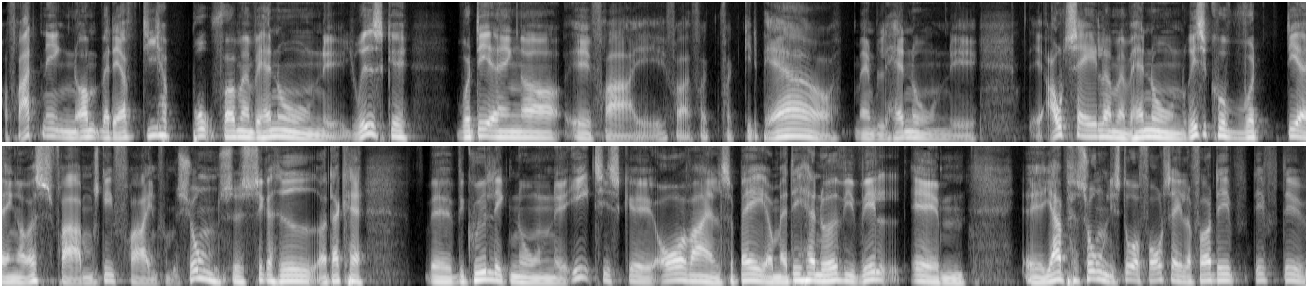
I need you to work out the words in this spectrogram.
fra forretningen om, hvad det er, de har brug for. Man vil have nogle øh, juridiske vurderinger øh, fra, øh, fra, fra, fra GDPR, og man vil have nogle øh, aftaler, man vil have nogle risikovurderinger, investeringer, også fra måske fra informationssikkerhed, og der kan øh, vi kunne udlægge nogle øh, etiske øh, overvejelser bag, om er det her noget, vi vil. Øhm, øh, jeg er personligt stor fortaler for, det, det, det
